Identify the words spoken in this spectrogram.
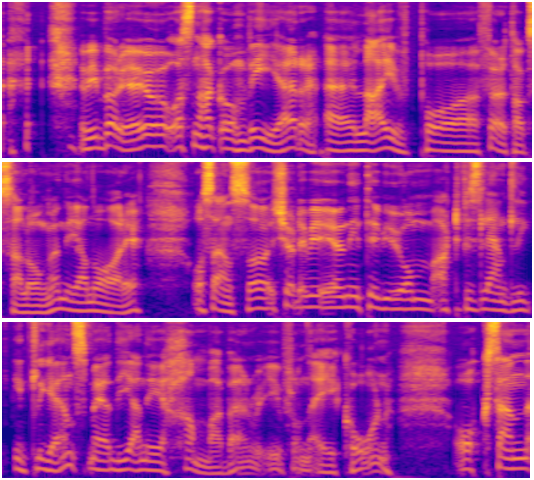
Vi började ju att snacka om VR eh, live på Företagssalongen i januari. Och sen så körde vi en intervju om artificiell intelligens med Jenny Hammarberg från Acorn. Och sen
